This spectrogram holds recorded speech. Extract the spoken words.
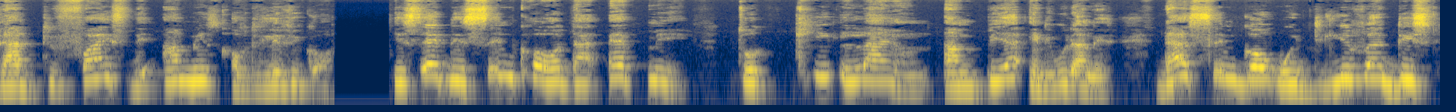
that defies the armies of the living God? He said, The same God that helped me to kill lion and bear in the wilderness, that same God will deliver this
